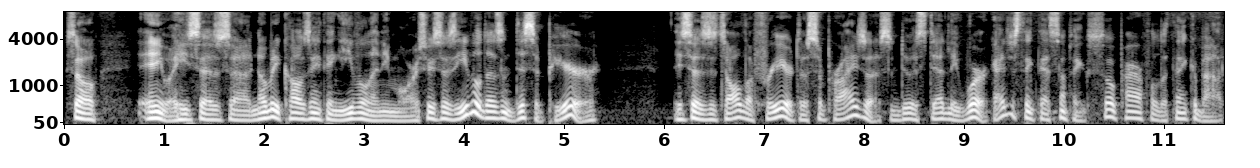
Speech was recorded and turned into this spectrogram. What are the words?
So anyway, he says uh, nobody calls anything evil anymore. So he says evil doesn't disappear. He says it's all the freer to surprise us and do its deadly work. I just think that's something so powerful to think about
